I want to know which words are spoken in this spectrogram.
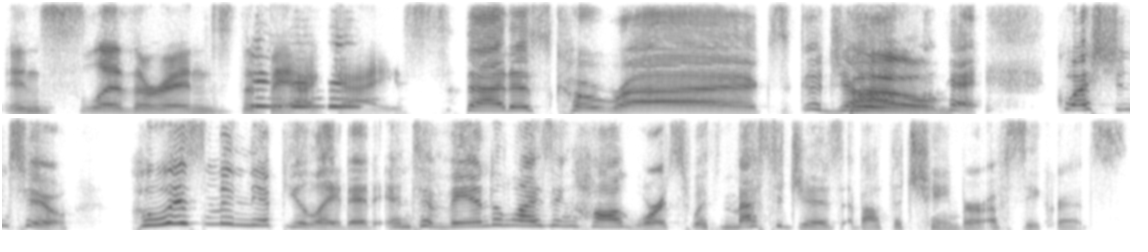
and Slytherin's the bad guys. That is correct. Good job. Boom. Okay. Question two Who is manipulated into vandalizing Hogwarts with messages about the Chamber of Secrets?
